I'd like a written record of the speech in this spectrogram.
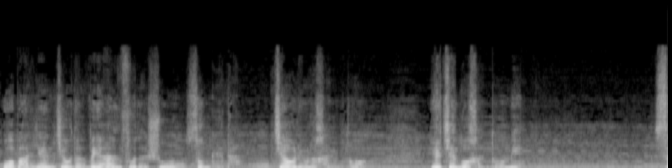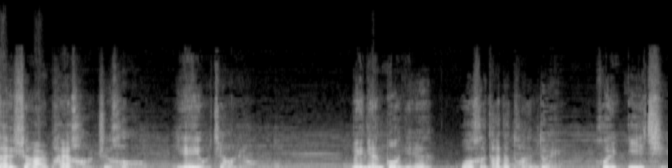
我把研究的慰安妇的书送给他。交流了很多，也见过很多面。三十二拍好之后也有交流。每年过年，我和他的团队会一起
